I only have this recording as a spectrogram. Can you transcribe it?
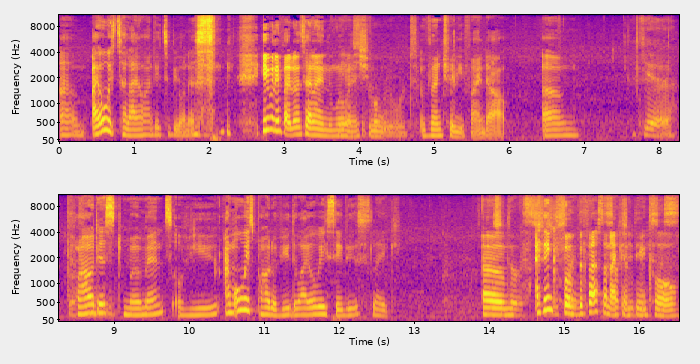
um, I always tell Iwande to be honest. even if I don't tell her in the moment, she she will would eventually find out. Um, yeah proudest moments of you. I'm always proud of you, though. I always say this. Like, definitely. Um. I think from like, the first one I can think of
